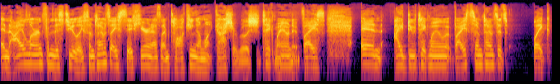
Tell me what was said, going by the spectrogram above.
and I learn from this too. Like sometimes I sit here and as I'm talking, I'm like, gosh, I really should take my own advice. And I do take my own advice. Sometimes it's like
